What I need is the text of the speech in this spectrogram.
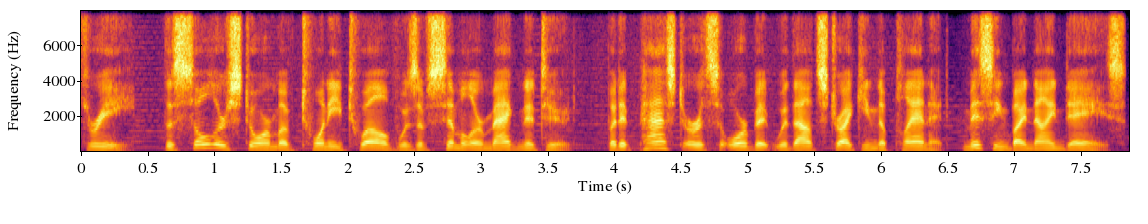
3. The solar storm of 2012 was of similar magnitude, but it passed Earth's orbit without striking the planet, missing by nine days.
